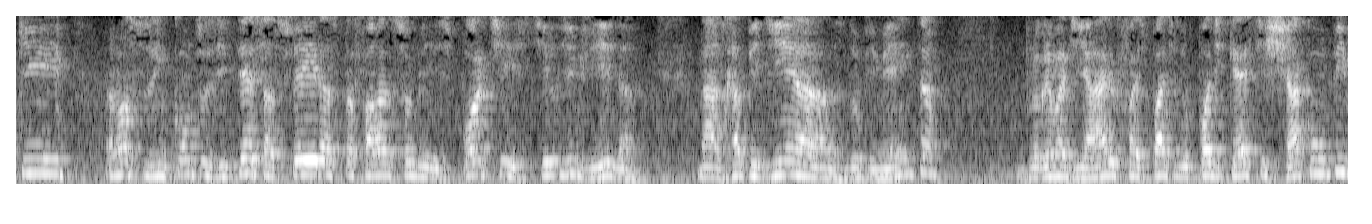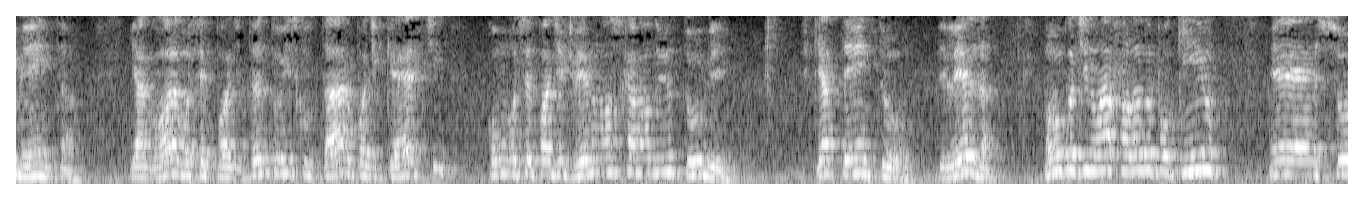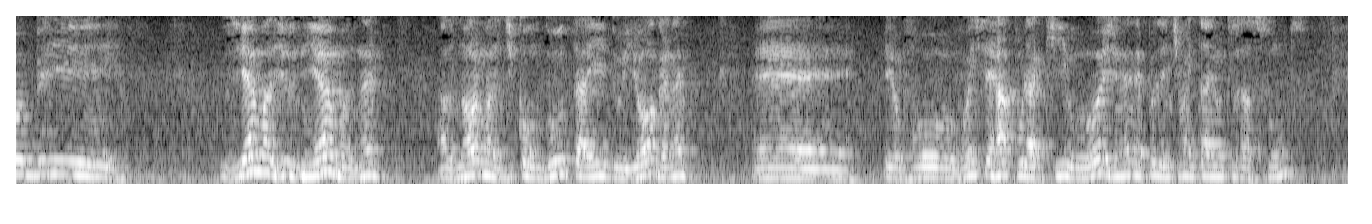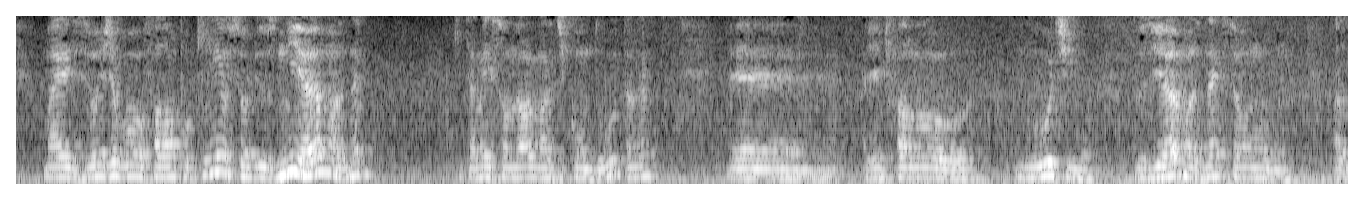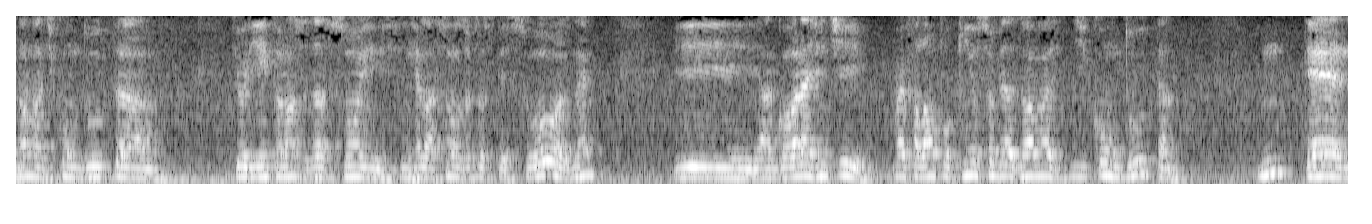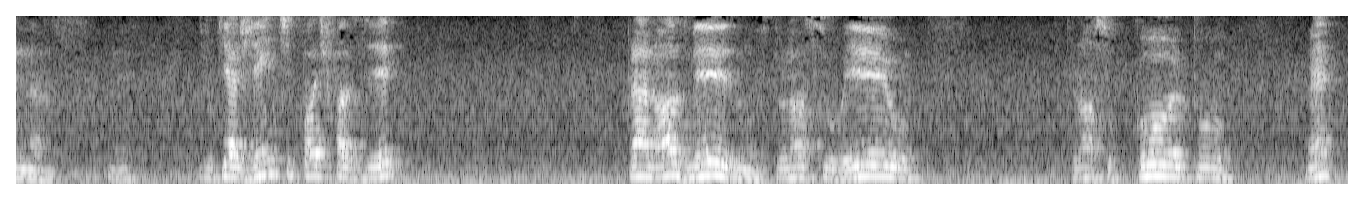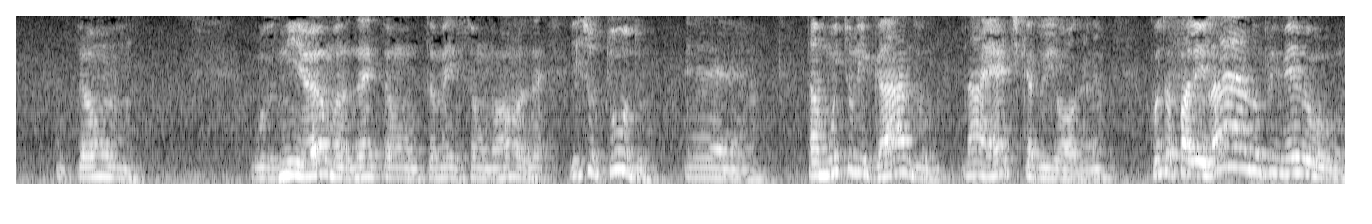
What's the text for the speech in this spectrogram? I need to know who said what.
Speaker 1: Aqui para nossos encontros de terças-feiras para falar sobre esporte e estilo de vida nas Rapidinhas do Pimenta, um programa diário que faz parte do podcast Chá com Pimenta. E agora você pode tanto escutar o podcast como você pode ver no nosso canal do YouTube. Fique atento, beleza? Vamos continuar falando um pouquinho é, sobre os yamas e os niyamas, né? As normas de conduta aí do yoga, né? É, eu vou, vou encerrar por aqui hoje, né? Depois a gente vai entrar em outros assuntos. Mas hoje eu vou falar um pouquinho sobre os niyamas, né? Que também são normas de conduta, né? É, a gente falou no último dos yamas, né? Que são as normas de conduta que orientam nossas ações em relação às outras pessoas, né? E agora a gente vai falar um pouquinho sobre as normas de conduta internas, né? do que a gente pode fazer para nós mesmos, para o nosso eu, para o nosso corpo, né? Então, os niyamas, né? Então também são normas, né? Isso tudo está é, muito ligado na ética do yoga, né? Quando eu falei lá no primeiro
